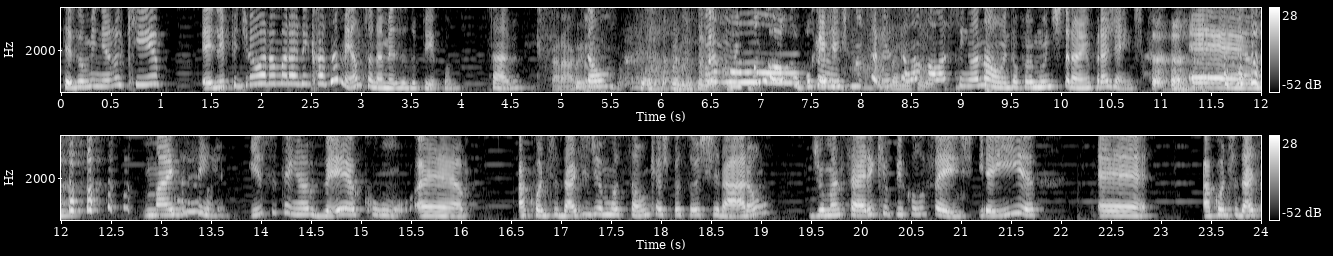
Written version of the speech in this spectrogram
teve um menino que ele pediu a namorada em casamento na mesa do Piccolo, sabe? Caraca. Então, Foi muito foi louco. muito louco, porque a gente não sabia Foi se ela fala sim ou não, então foi muito estranho pra gente. É, mas, assim, isso tem a ver com é, a quantidade de emoção que as pessoas tiraram de uma série que o Piccolo fez. E aí, é, a quantidade,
